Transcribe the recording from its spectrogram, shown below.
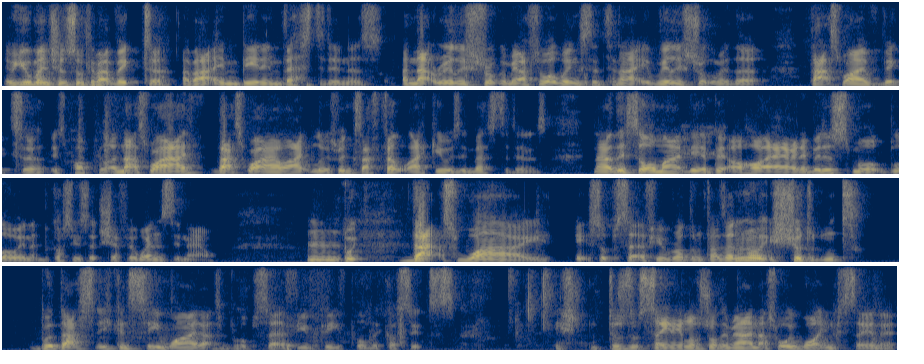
you mentioned something about Victor, about him being invested in us. And that really struck me after what Wing said tonight. It really struck me that that's why Victor is popular. And that's why I that's why I like Lewis Wing, because I felt like he was invested in us. Now, this all might be a bit of hot air and a bit of smoke blowing because he's at Sheffield Wednesday now. Mm. But that's why it's upset a few Rotherham fans. I don't know it shouldn't, but that's you can see why that's upset a few people because it's he doesn't say he loves Rotherham United, and that's what we want him to say, isn't it?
